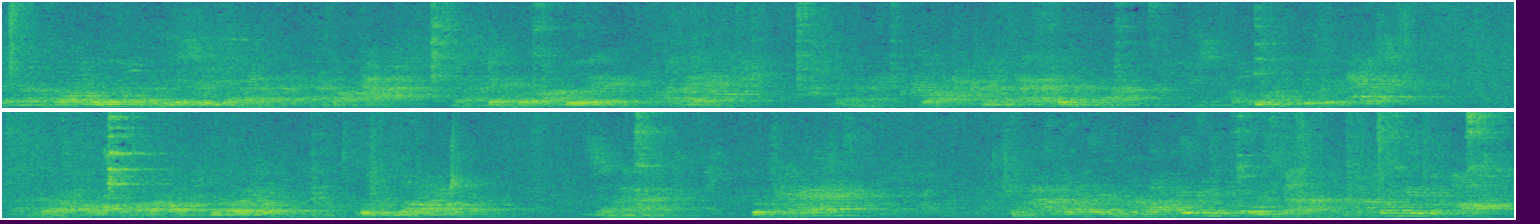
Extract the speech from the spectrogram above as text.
rất là do lương của thủy tiên ra là bảo chỗ đưa đây này đó nên á hơn là đúng cái cái cái do do cùng do là cũng khá mà đời mà cái những sự sợ không như họ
